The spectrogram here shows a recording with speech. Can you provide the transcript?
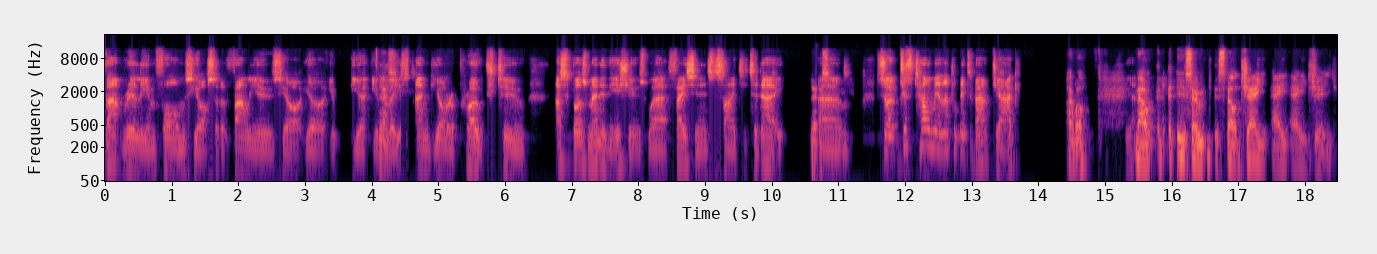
that really informs your sort of values, your your your your, your yes. beliefs, and your approach to I suppose many of the issues we're facing in society today. Yes. Um, so just tell me a little bit about JAAG. I will. Yeah. Now, so it's spelled J A A G,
